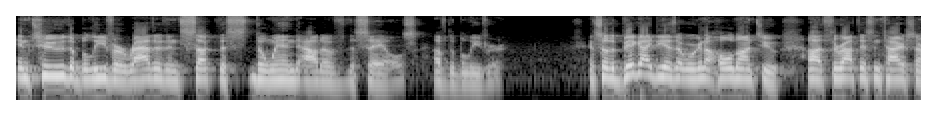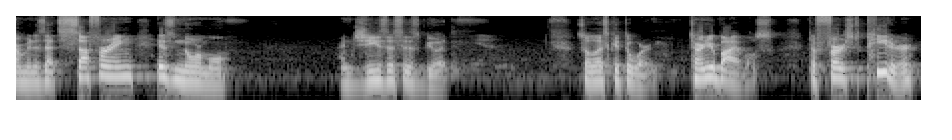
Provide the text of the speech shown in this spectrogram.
into the believer rather than suck the, the wind out of the sails of the believer. And so, the big ideas that we're going to hold on to uh, throughout this entire sermon is that suffering is normal and Jesus is good. So, let's get to work. Turn your Bibles to 1 Peter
